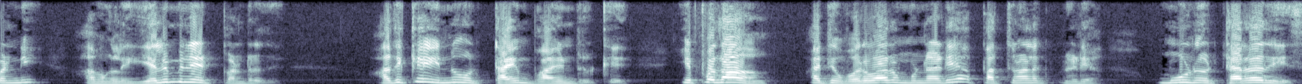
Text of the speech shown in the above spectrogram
பண்ணி அவங்களை எலிமினேட் பண்ணுறது அதுக்கே இன்னும் டைம் பாயிண்ட் இருக்குது இப்போ தான் ஐ திங்க் ஒரு வாரம் முன்னாடியா பத்து நாளுக்கு முன்னாடியா மூணு டெரரிஸ்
